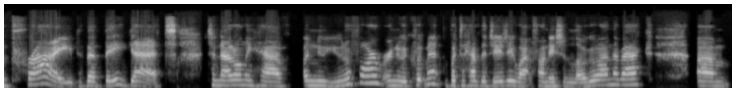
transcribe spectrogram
the pride that they get to not only have a new uniform or new equipment, but to have the JJ Watt Foundation logo on the back. Um,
